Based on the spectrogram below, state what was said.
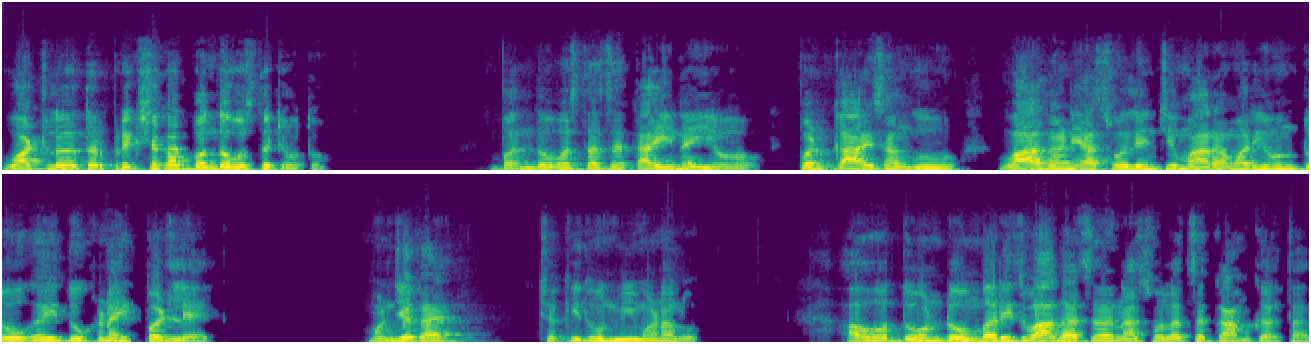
वाटलं तर प्रेक्षकात बंदोबस्त ठेवतो. बंदोबस्ताचं काही नाही हो पण काय सांगू? वाघ आणि अस्वल यांची मारामारी होऊन दोघंही दुखणाईत पडले आहेत म्हणजे काय? चकित होऊन मी म्हणालो. अहो दोन डोंबारीच वाघाचं आणि अस्वलाचं काम करतात.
